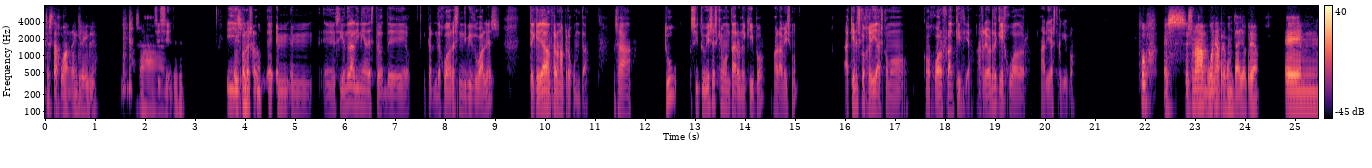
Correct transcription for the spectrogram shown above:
está jugando increíble. sí, sí. Y por eso, eh, em, eh, siguiendo la línea de, esto, de, de jugadores individuales, te quería lanzar una pregunta. O sea, tú si tuvieses que montar un equipo ahora mismo, ¿a quién escogerías como, como jugador franquicia? ¿Alrededor de qué jugador harías tu equipo? Uf, es, es una buena pregunta, yo creo. Em,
